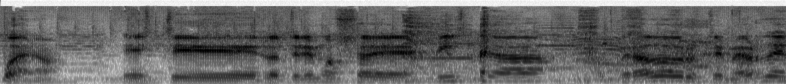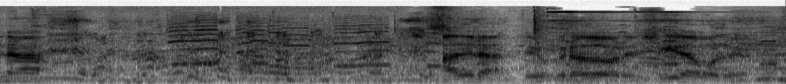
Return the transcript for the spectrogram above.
Bueno, este, lo tenemos eh, en pista. Operador, usted me ordena. Adelante, operador, enseguida volvemos.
